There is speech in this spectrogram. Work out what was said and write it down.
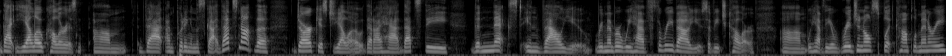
that yellow color is um, that I'm putting in the sky. That's not the darkest yellow that I had. That's the the next in value. Remember, we have three values of each color. Um, we have the original split complementary,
